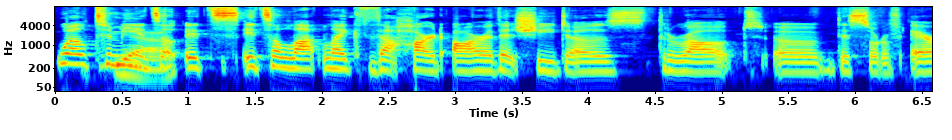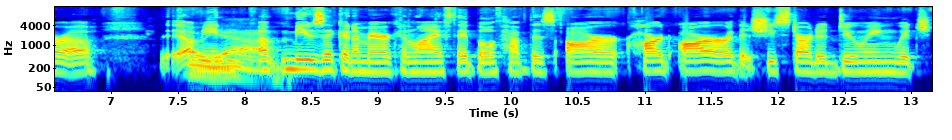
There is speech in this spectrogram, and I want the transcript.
well, to me, yeah. it's a, it's it's a lot like the hard R that she does throughout uh, this sort of era. I oh, mean, yeah. uh, music and American life, they both have this R hard R that she started doing, which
